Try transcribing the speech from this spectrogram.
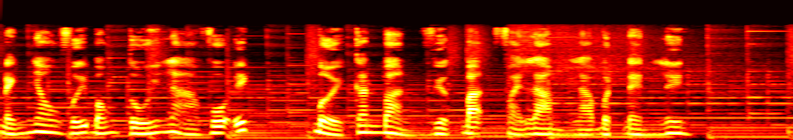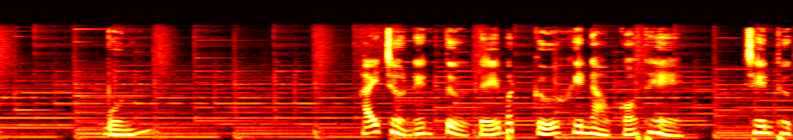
đánh nhau với bóng tối là vô ích, bởi căn bản việc bạn phải làm là bật đèn lên. 4. Hãy trở nên tử tế bất cứ khi nào có thể. Trên thực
